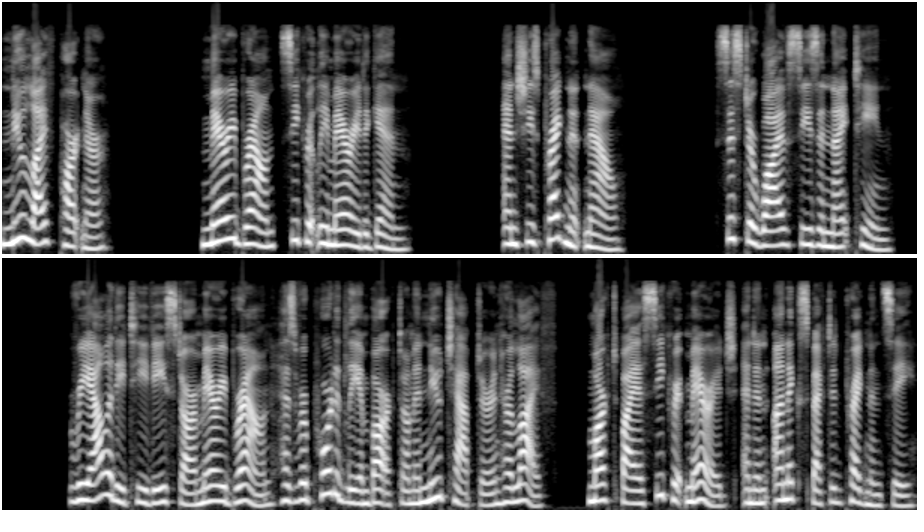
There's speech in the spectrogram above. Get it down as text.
New life partner. Meri Brown secretly married again. And she's pregnant now. Sister Wives Season 19. Reality TV star Meri Brown has reportedly embarked on a new chapter in her life, marked by a secret marriage and an unexpected pregnancy.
